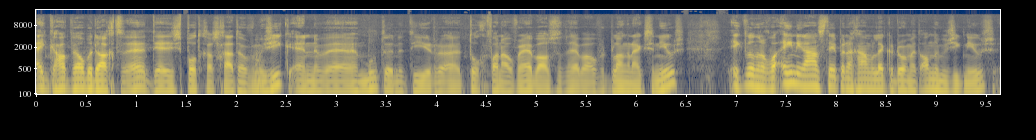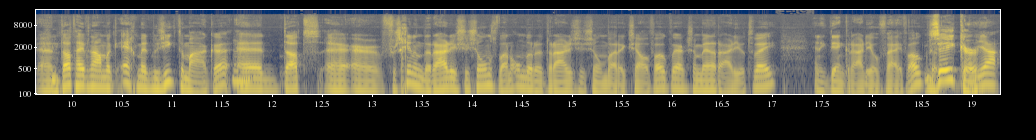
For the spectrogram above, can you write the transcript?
ik had wel bedacht, hè, deze podcast gaat over muziek en we moeten het hier eh, toch van over hebben als we het hebben over het belangrijkste nieuws. Ik wil er nog wel één ding aanstippen en dan gaan we lekker door met ander muzieknieuws. En dat heeft namelijk echt met muziek te maken. Mhm. eh, dat eh, er verschillende radiostations, waaronder het radiostation waar ik zelf ook werkzaam ben, Radio 2 en ik denk Radio 5 ook. dat- Zeker. ja,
